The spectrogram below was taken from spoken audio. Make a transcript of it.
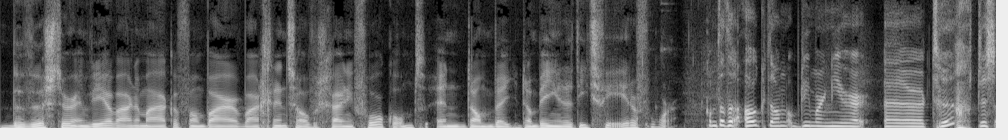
bewuster en weerwaarder maken van waar, waar grensoverschrijding voorkomt. En dan ben, je, dan ben je het iets eerder voor. Komt dat er ook dan op die manier terug? Dus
